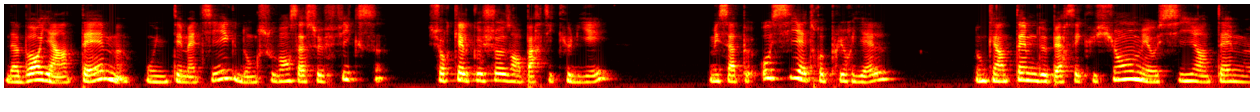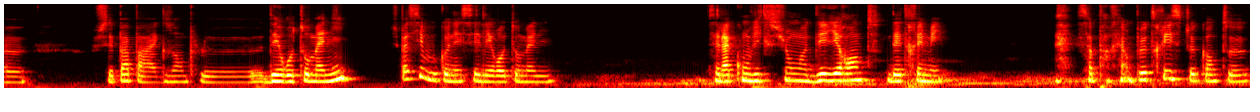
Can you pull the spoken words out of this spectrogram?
D'abord, il y a un thème ou une thématique, donc souvent ça se fixe sur quelque chose en particulier, mais ça peut aussi être pluriel, donc un thème de persécution, mais aussi un thème, euh, je sais pas, par exemple, euh, d'érotomanie. Je sais pas si vous connaissez l'érotomanie. C'est la conviction délirante d'être aimé. ça paraît un peu triste quand euh,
